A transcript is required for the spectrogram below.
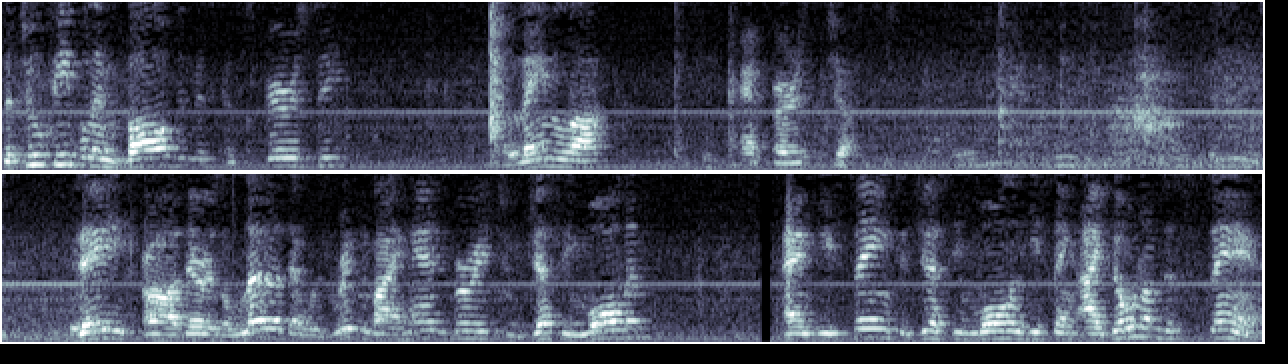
The two people involved in this conspiracy, Alain Locke and Ernest Just. They, uh, there is a letter that was written by Hansberry to Jesse Moorland, and he's saying to Jesse Moorland, he's saying, I don't understand.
